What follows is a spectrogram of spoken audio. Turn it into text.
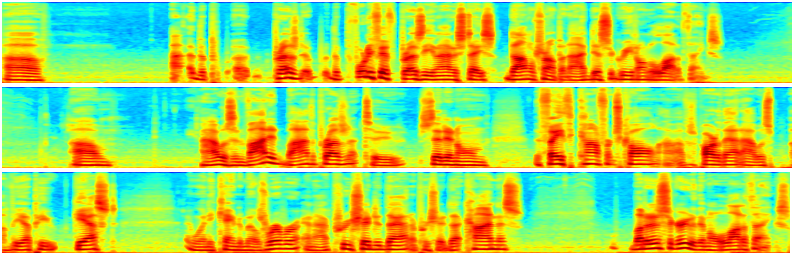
uh, the uh, president, the 45th president of the United States, Donald Trump, and I disagreed on a lot of things. Um, I was invited by the president to sit in on the faith conference call. I was part of that. I was a VIP guest when he came to Mills River, and I appreciated that. I appreciated that kindness. But I disagreed with him on a lot of things.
